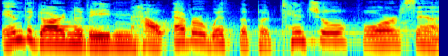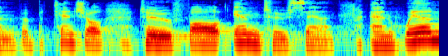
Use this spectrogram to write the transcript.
in the Garden of Eden, however with the potential for sin, the potential to fall into sin. And when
